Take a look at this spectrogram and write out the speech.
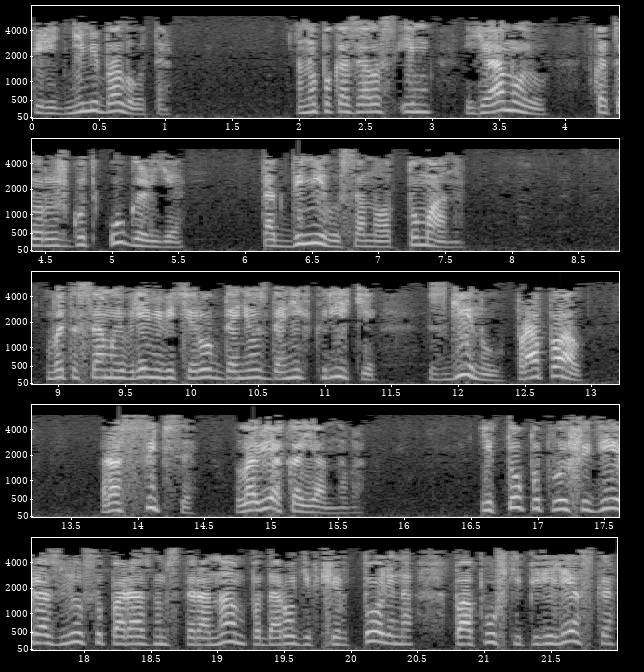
Перед ними болото. Оно показалось им ямою, в которую жгут уголье, так дымилось оно от тумана. В это самое время ветерок донес до них крики «Сгинул! Пропал! Рассыпься! Лови окаянного!» И топот лошадей разлился по разным сторонам, по дороге в Чертолино, по опушке Перелеска.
